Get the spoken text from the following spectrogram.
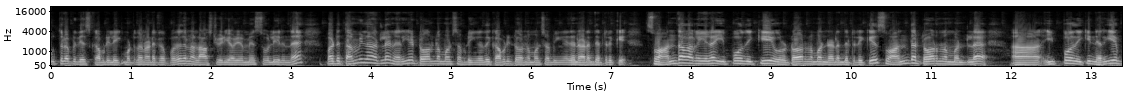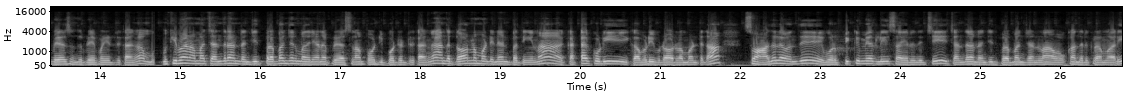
உத்தரப்பிரதேஷ் கபடி லீக் மட்டும் தான் நடக்க போகுது நான் லாஸ்ட் வீடியோலையுமே சொல்லியிருந்தேன். பட் தமிழ்நாட்டில் நிறைய டோர்னமெண்ட்ஸ் அப்படிங்கிறது கபடி டோர்னமெண்ட்ஸ் அப்படிங்கிறது நடந்துட்டு இருக்கு ஸோ அந்த வகையில் இப்போதைக்கு ஒரு டோர்னமெண்ட் நடந்துட்டு இருக்கு ஸோ அந்த டோர்னமெண்ட்டில் இப்போதைக்கு நிறைய பிளேயர்ஸ் வந்து ப்ளே பண்ணிட்டு இருக்காங்க. முக்கியமாக நம்ம சந்திரன் ரஞ்சித் பிரபஞ்சன் மாதிரியான பிளேயர்ஸ்லாம் போட்டி போட்டுட்டு இருக்காங்க. அந்த டோர்னமெண்ட் என்னன்னு பார்த்தீங்கன்னா கட்டக்குடி கபடி டோர்னமெண்ட் தான். ஸோ அதில் வந்து ஒரு பிக்குமே ரிலீஸ் ஆயிருந்துச்சு. சந்திரன் ரஞ்சித் பிரபஞ்சன்லாம் உட்காந்துருக்கிற மாதிரி.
